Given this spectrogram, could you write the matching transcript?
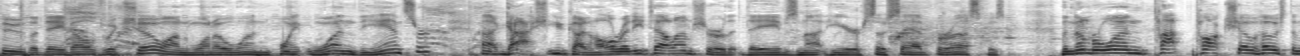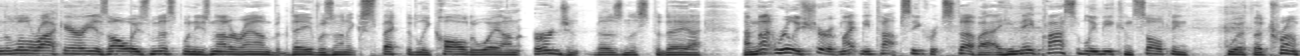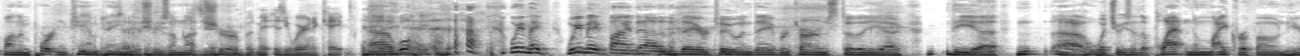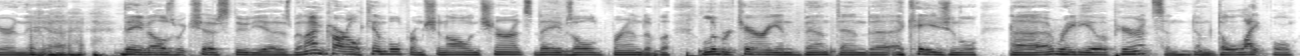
to the Dave Elswick Show on 101.1 The Answer. Uh, gosh, you can already tell, I'm sure, that Dave's not here. So sad for us because the number one top talk show host in the Little Rock area is always missed when he's not around, but Dave was unexpectedly called away on urgent business today. I, I'm not really sure. It might be top secret stuff. I, he may possibly be consulting with a Trump on important campaign issues. I'm not sure, but Is he wearing a cape? uh, well, we may we may find out in a day or two when Dave returns to the uh, the uh, uh, what should we say the platinum microphone here in the uh, Dave Elswick Show studios. But I'm Carl Kimball from Chenal Insurance, Dave's old friend of the libertarian bent and uh, occasional uh, radio appearance, and I'm delightful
